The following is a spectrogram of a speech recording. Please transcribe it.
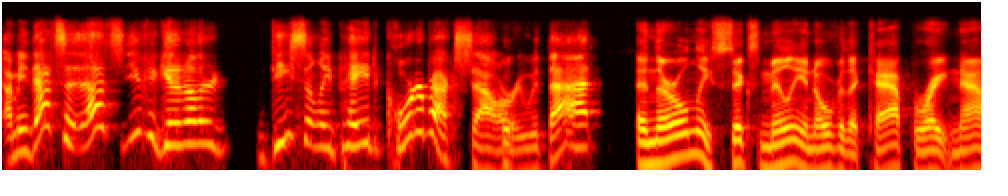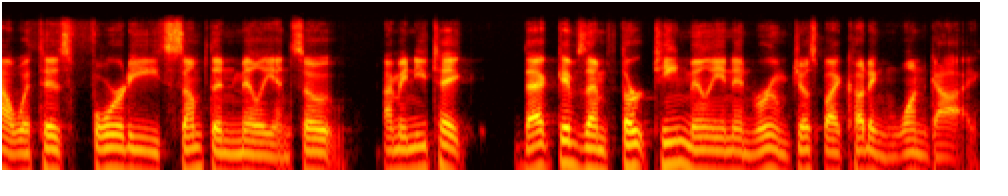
I mean, that's a, that's you could get another decently paid quarterback salary with that. And they're only six million over the cap right now with his 40 something million. So I mean, you take that gives them 13 million in room just by cutting one guy.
